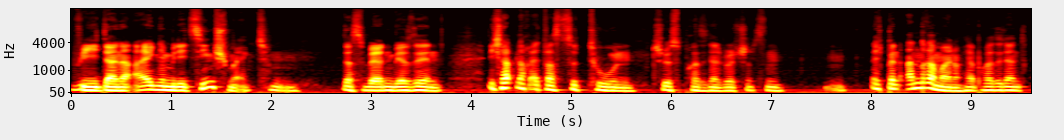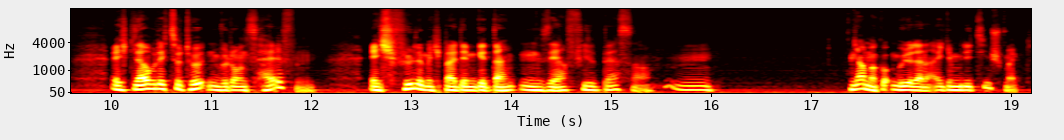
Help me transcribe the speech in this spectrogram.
wie deine eigene Medizin schmeckt. Hm. Das werden wir sehen. Ich habe noch etwas zu tun. Tschüss, Präsident Richardson. Hm. Ich bin anderer Meinung, Herr Präsident. Ich glaube, dich zu töten würde uns helfen. Ich fühle mich bei dem Gedanken sehr viel besser. Hm. Ja, mal gucken, wie dir deine eigene Medizin schmeckt.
